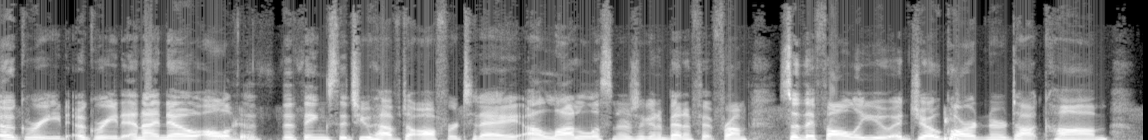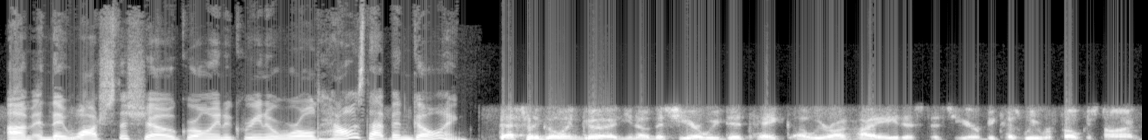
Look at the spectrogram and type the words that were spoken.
Agreed, agreed. And I know all of the, the things that you have to offer today, a lot of listeners are going to benefit from. So they follow you at joegardner.com um, and they watch the show, Growing a Greener World. How has that been going? That's been going good. You know, this year we did take uh, we were on hiatus this year because we were focused on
